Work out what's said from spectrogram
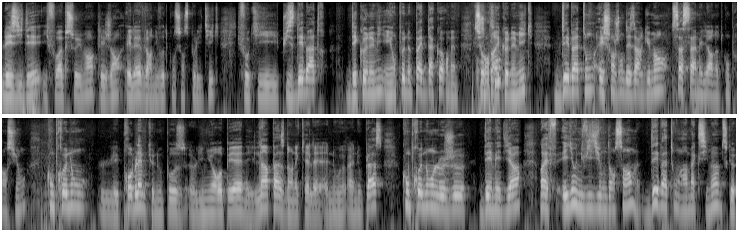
les idées. Il faut absolument que les gens élèvent leur niveau de conscience politique. Il faut qu'ils puissent débattre d'économie, et on peut ne pas être d'accord même sur le plan économique. Débattons, échangeons des arguments, ça, ça améliore notre compréhension. Comprenons les problèmes que nous pose l'Union européenne et l'impasse dans laquelle elle nous, elle nous place. Comprenons le jeu des médias. Bref, ayons une vision d'ensemble, débattons un maximum, parce que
